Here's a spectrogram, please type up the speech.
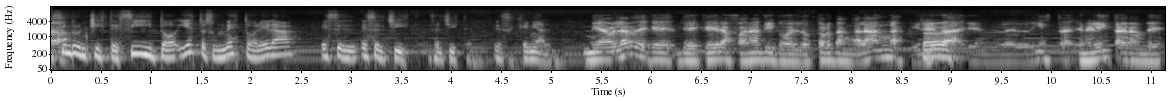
presenta- siempre un chistecito. Y esto es un Néstor, era. Es el, es el chiste, es el chiste. Es genial. Ni hablar de que, de que era fanático del doctor Tangalanga, Spinetta, en el, Insta- en el Instagram de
